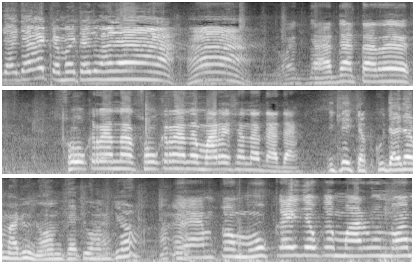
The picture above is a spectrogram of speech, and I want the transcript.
દાદા ટમાટર વાળા. હા. દાદા તારે છોકરાના છોકરાને મારે છે ને દાદા. એટલે ચક્કુ દાદા મારું નામ છે તું સમજો એમ તો હું કહી દઉં કે મારું નામ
